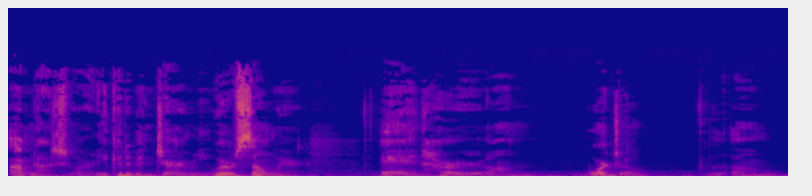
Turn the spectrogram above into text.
I'm not sure. It could have been Germany. We were somewhere, and her um, wardrobe, um,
